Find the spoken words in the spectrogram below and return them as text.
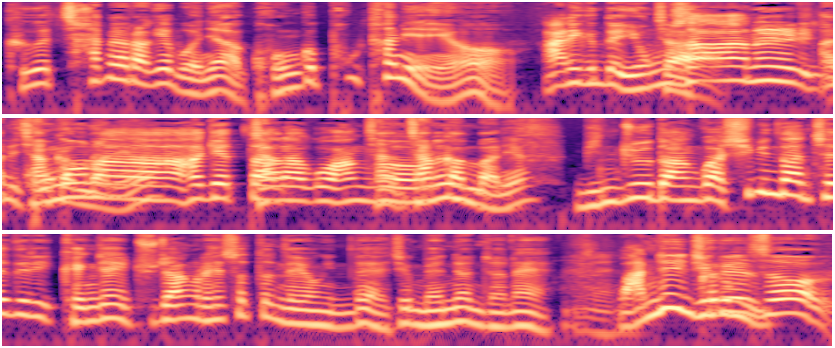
그 차별하게 뭐냐 공급 폭탄이에요. 아니 근데 용산을 자, 아니, 공원화하겠다라고 한 거는 잠깐만요. 민주당과 시민 단체들이 굉장히 주장을 했었던 내용인데 지금 몇 년 전에 네. 완전히 지금 그래서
